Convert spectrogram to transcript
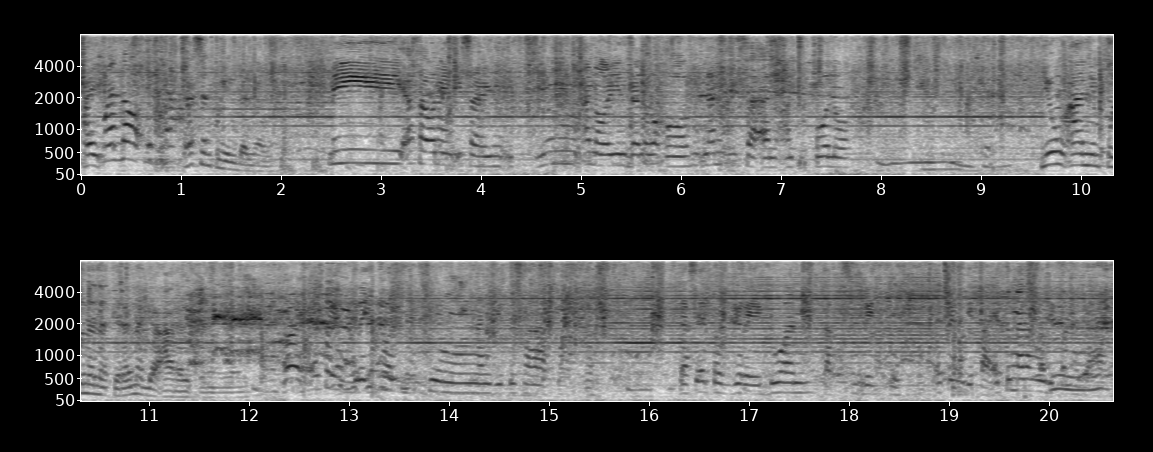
Ay, nasan po yung dalawa? May asawa ng isa. Yung, yung ano, yung dalawa ko, nandun sa ano, antipolo. Yung anim po na natira, nag-aaral po ngayon. Ay, ito yung grade 12 yung nandito sa kwarto. Kasi ito grade 1, tapos grade 2. Ito hindi pa. Ito na lang hindi pa nag-aaral.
